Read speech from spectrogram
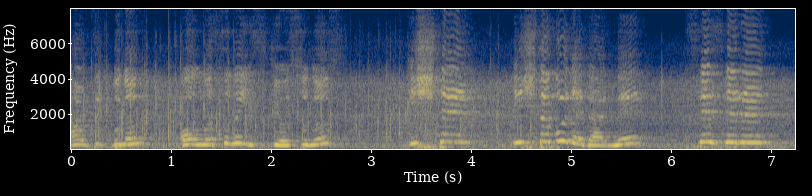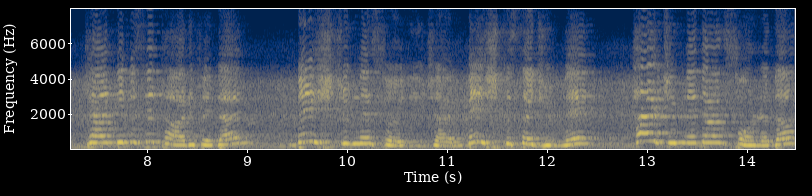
artık bunun olmasını istiyorsunuz. İşte işte bu nedenle sizlere kendimizi tarif eden beş cümle söyleyeceğim. Beş kısa cümle. Her cümleden sonra da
